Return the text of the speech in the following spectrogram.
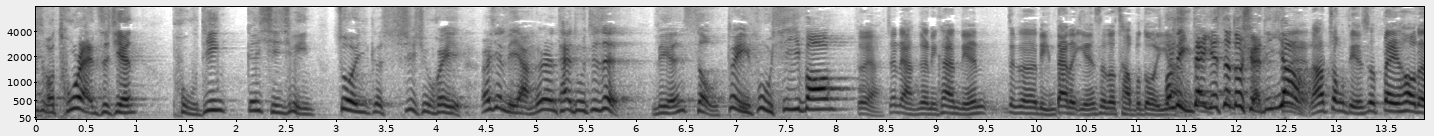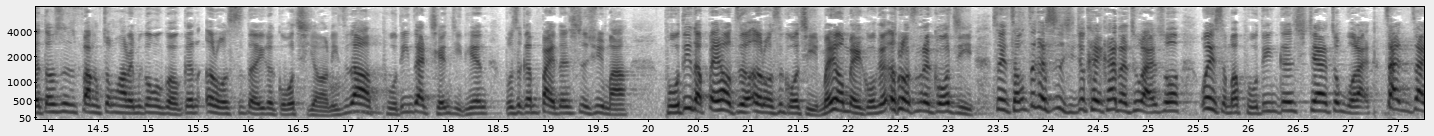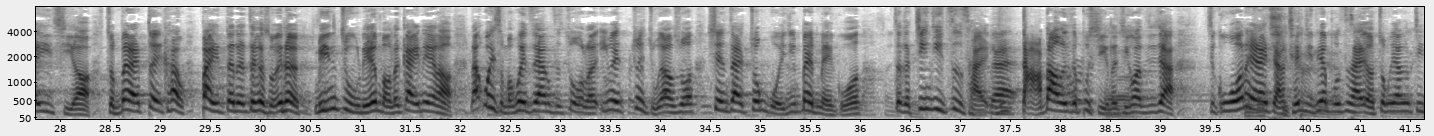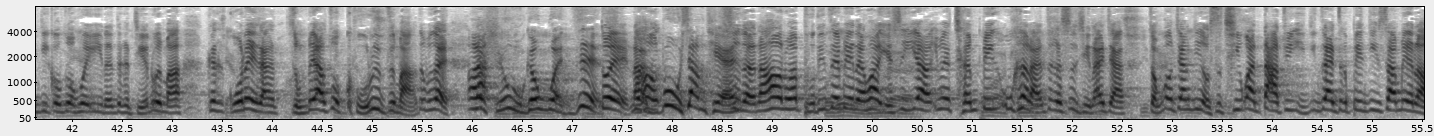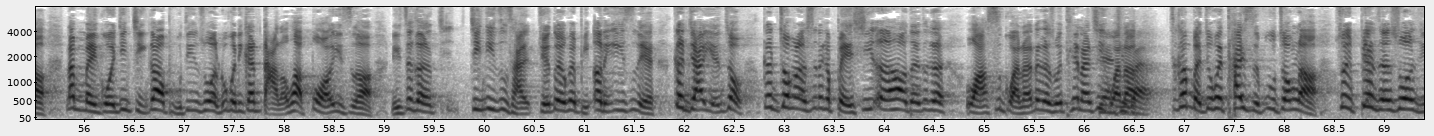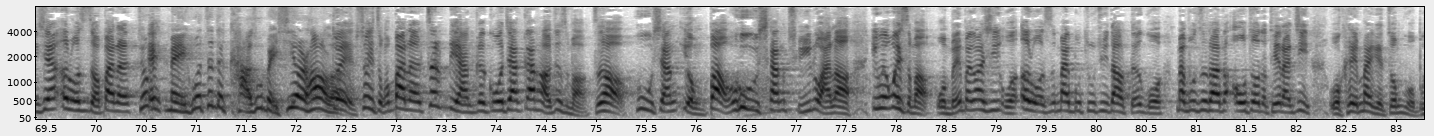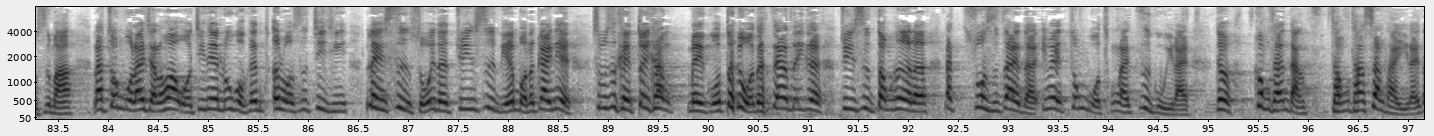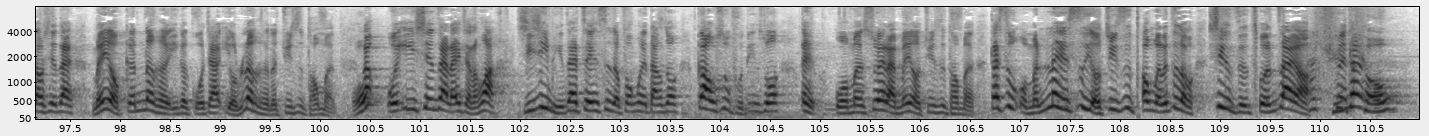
为什么突然之间，普京跟习近平做一个视讯会议，而且两个人态度就是联手对付西方？对啊，这两个你看，连这个领带的颜色都差不多一样，哦、领带颜色都选的一样。然后重点是背后的都是放中华人民共和国跟俄罗斯的一个国旗哦。你知道普京在前几天不是跟拜登视讯吗？普京的背后只有俄罗斯国旗，没有美国跟俄罗斯的国旗，所以从这个事情就可以看得出来说，为什么普京跟现在中国来站在一起哦，准备来对抗拜登的这个所谓的民主联盟的概念哦。那为什么会这样子做呢？因为最主要说，现在中国已经被美国这个经济制裁已经打到一个不行的情况之下。国内来讲，前几天不是还有中央经济工作会议的这个结论吗？跟国内讲准备要做苦日子嘛，对不对？二十五个稳字，对，然后稳步向前。是的，然后呢，普京这边的话也是一样，因为陈兵乌克兰这个事情来讲，总共将近有十七万大军已经在这个边境上面了。那美国已经警告普京说，如果你敢打的话，不好意思哦，你这个经济制裁绝对会比二零一四年更加严重。更重要的是，那个北溪二号的这个瓦斯管了，那个所谓天然气管了，这根本就会胎死腹中了。所以变成说，你现在俄罗斯怎么办呢？就美国真的卡住北溪二号了。对，所以怎么办呢？这两个国家刚好就什么，只好互相拥抱、互相取暖了。因为为什么？我没没关系，我俄罗斯卖不出去到德国，卖不出去到欧洲的天然气，我可以卖给中国，不是吗？那中国来讲的话，我今天如果跟俄罗斯进行类似所谓的军事联盟的概念，是不是可以对抗美国对我的这样的一个军事恫吓呢？那说实在的，因为中国从来自古以来，就共产党从他上台以来到现在，没有跟任何一个国家有任何的军事同盟。那唯一现在来讲的话，习近平在这一次的峰会当中告诉普京说：“哎，我们虽然没有军事同盟，但是我们类似有军事同盟的这种性质存在哦。”所以他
